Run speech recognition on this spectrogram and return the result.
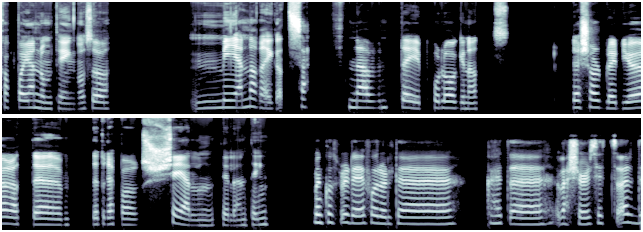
kapper gjennom ting, og så mener jeg at Seth nevnte i prologen at det Shardblade gjør, at det, det dreper sjelen til en ting. Men hvordan blir det i forhold til Hva heter Vasher sitt sverd?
